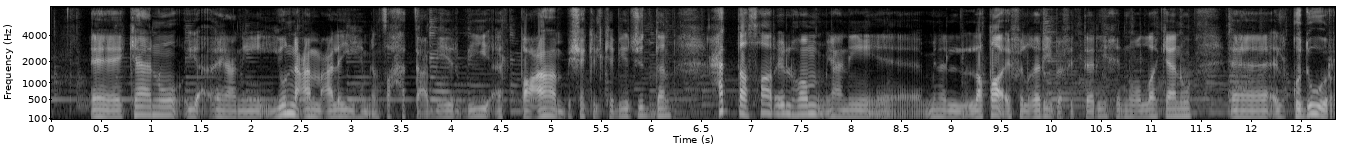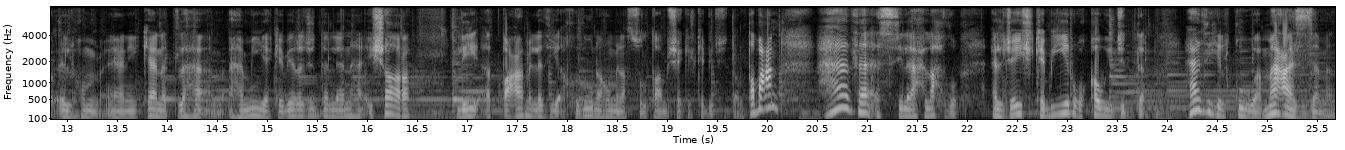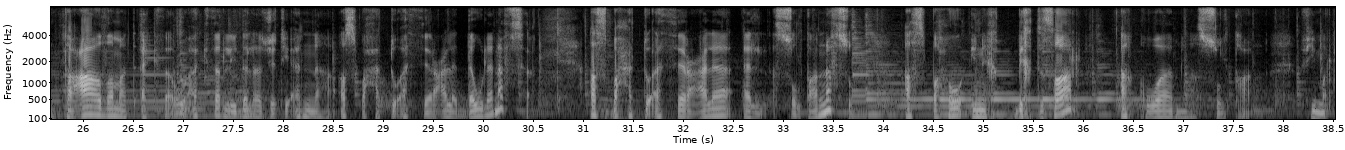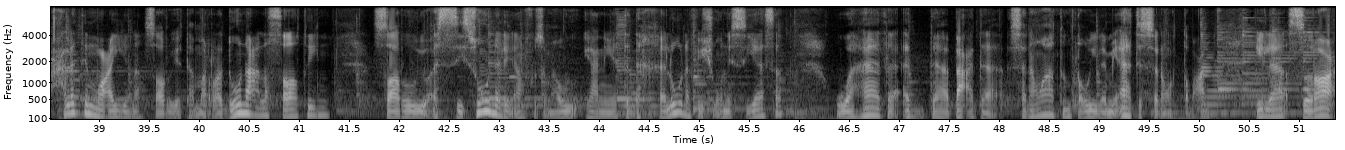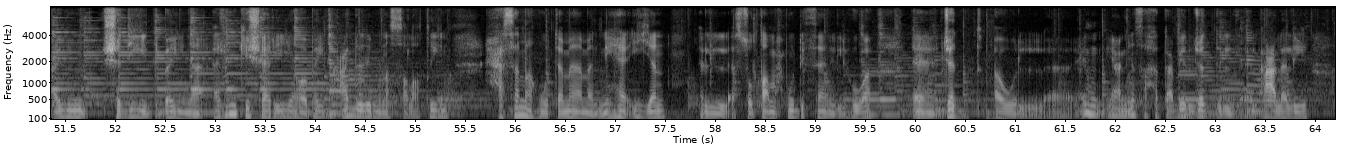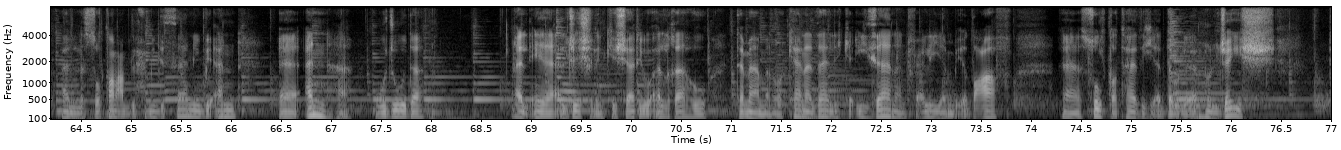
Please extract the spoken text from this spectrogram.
كانوا يعني ينعم عليهم إن صح التعبير بالطعام بشكل كبير جدا حتى صار لهم يعني آه، من اللطائف الغريبة في التاريخ إنه والله كانوا آه، القدور لهم يعني كانت لها أهمية كبيرة جدا لأنها إشارة للطعام الذي يأخذونه من السلطان بشكل كبير جدا. طبعا هذا السلاح لاحظوا الجيش كبير وقوي جدا. هذه القوة مع الزمن تعاظمت أكثر وأكثر لدرجة أنها أصبحت تؤثر على الدولة نفسها. نفسها. أصبحت تؤثر على السلطان نفسه. أصبحوا باختصار أقوى من السلطان. في مرحلة معينة صاروا يتمردون على السلاطين صاروا يؤسسون لأنفسهم أو يعني يتدخلون في شؤون السياسة وهذا أدى بعد سنوات طويلة مئات السنوات طبعا إلى صراع شديد بين الانكشارية وبين عدد من السلاطين حسمه تماما نهائيا السلطان محمود الثاني اللي هو آه، جد أو يعني إن صح التعبير جد الأعلى للسلطان عبد الحميد الثاني بأن آه، أنهى وجود الجيش الانكشاري وألغاه تماما وكان ذلك إيذانا فعليا بإضعاف آه، سلطة هذه الدولة لأنه الجيش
